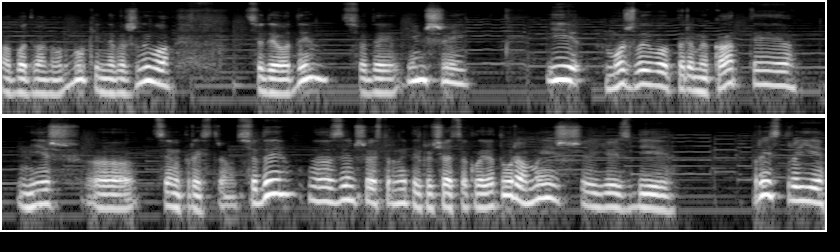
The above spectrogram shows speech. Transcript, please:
або два ноутбуки, неважливо. Сюди один, сюди інший. І можливо перемикати між е, цими пристроями. Сюди, е, з іншої сторони, підключається клавіатура, миш, USB пристрої,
